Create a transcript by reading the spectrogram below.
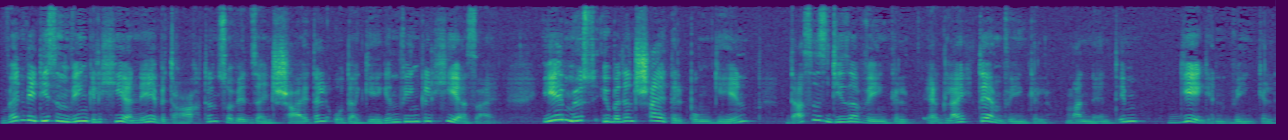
Wenn wir diesen Winkel hier näher betrachten, so wird sein Scheitel oder Gegenwinkel hier sein. Ihr müsst über den Scheitelpunkt gehen. Das ist dieser Winkel. Er gleicht dem Winkel. Man nennt ihn Gegenwinkel.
